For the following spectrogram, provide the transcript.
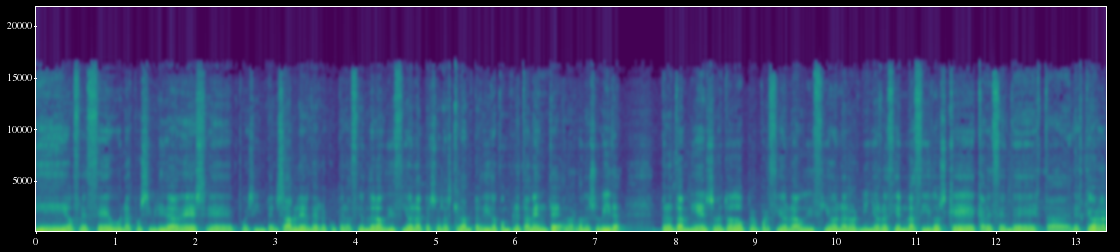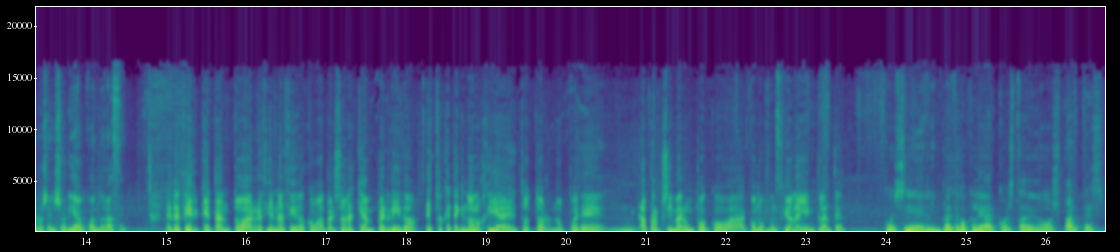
y ofrece unas posibilidades eh, pues impensables de recuperación de la audición a personas que la han perdido completamente a lo largo de su vida, pero también, sobre todo, proporciona audición a los niños recién nacidos que carecen de, este órgano sensorial cuando nacen. Es decir, que tanto a recién nacidos como a personas que han perdido... ¿Esto qué tecnología es, doctor? ¿Nos puede mm, aproximar un poco a cómo funciona el implante? Pues sí, el implante coclear consta de dos partes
